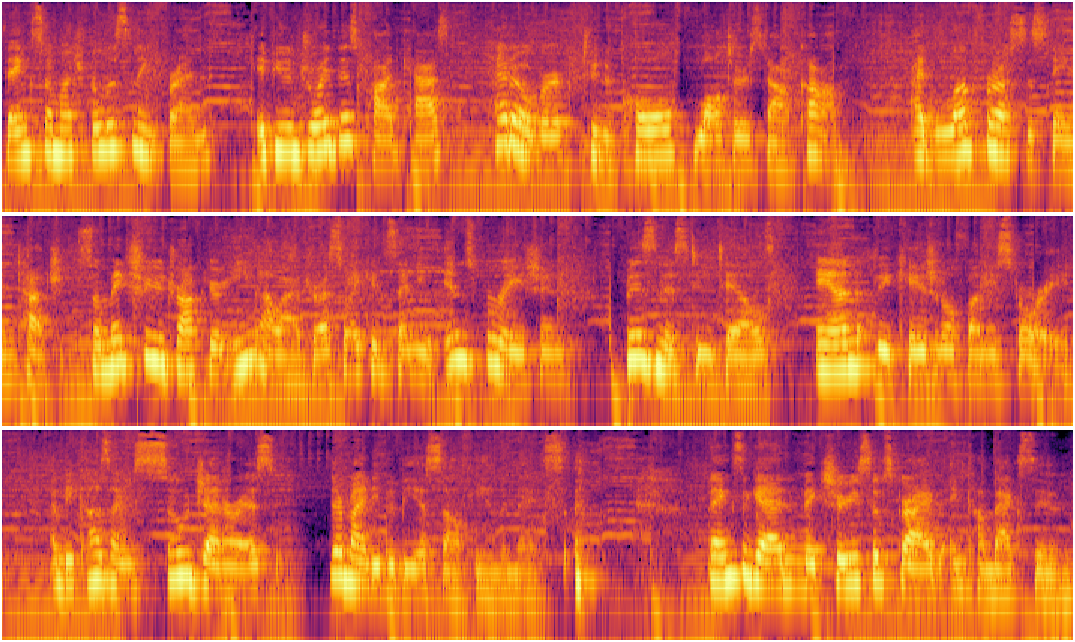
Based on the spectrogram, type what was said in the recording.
Thanks so much for listening, friend. If you enjoyed this podcast, head over to NicoleWalters.com. I'd love for us to stay in touch, so make sure you drop your email address so I can send you inspiration, business details, and the occasional funny story. And because I'm so generous, there might even be a selfie in the mix. Thanks again. Make sure you subscribe and come back soon.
